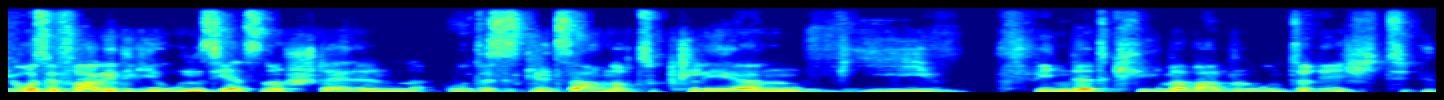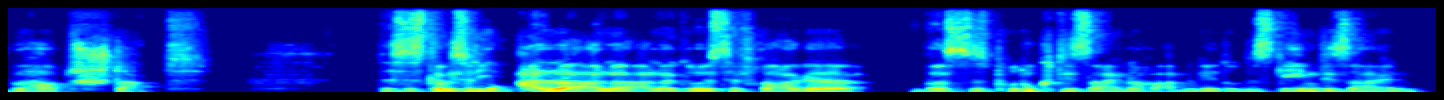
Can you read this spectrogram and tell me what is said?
Die große Frage, die wir uns jetzt noch stellen, und das gilt es auch noch zu klären, wie findet Klimawandelunterricht überhaupt statt? Das ist, glaube ich, so die aller, aller, allergrößte Frage, was das Produktdesign auch angeht und das Game Design.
